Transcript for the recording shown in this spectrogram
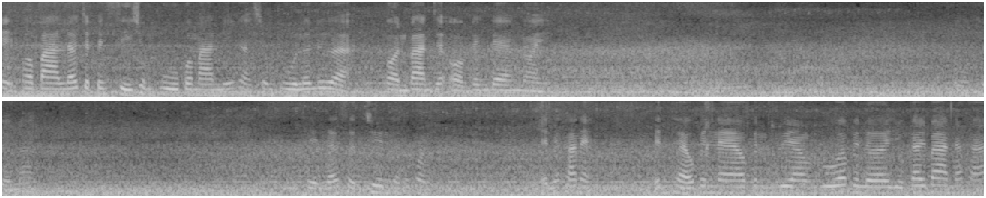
ี่พอบานแล้วจะเป็นสีชมพูประมาณนี้ค่ะ ชมพูเลื่อๆก่อนบานจะออกแดงๆหน่อย โอ้สวยมาก เห็น แล้วสดชื่นค่ะทุกคน เห็นไหมคะเนี่ย เป็นแถวเป็นแนวเป็นเรียวรั้วไปเลยอยู่ใกล้บ้านนะคะ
